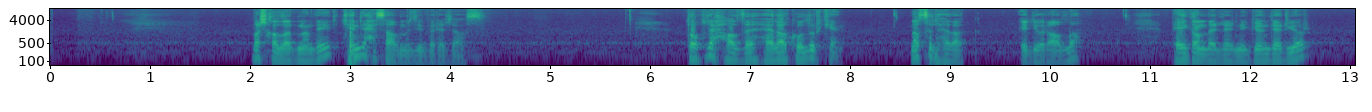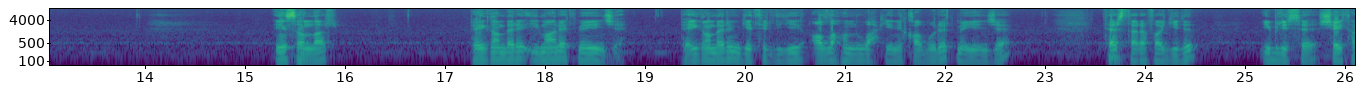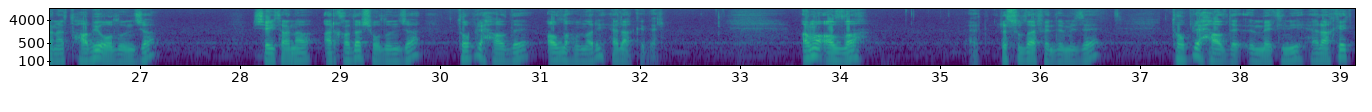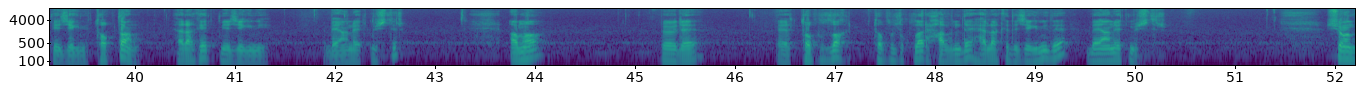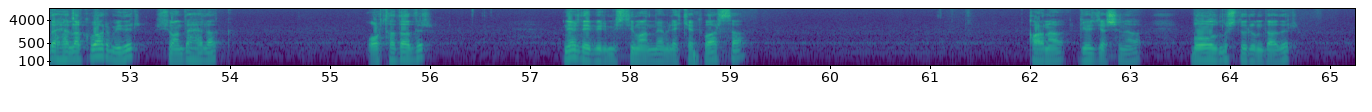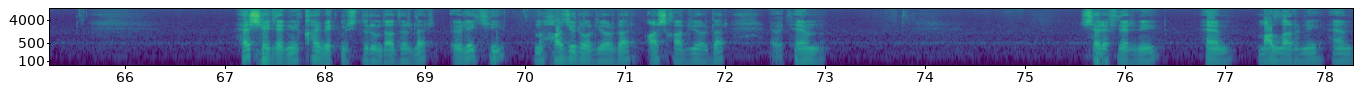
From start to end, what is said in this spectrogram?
Başkalarından değil, kendi hesabımızı vereceğiz. Toplu halde helak olurken, nasıl helak ediyor Allah? Peygamberlerini gönderiyor. İnsanlar peygambere iman etmeyince, peygamberin getirdiği Allah'ın vahyini kabul etmeyince, ters tarafa gidip iblise, şeytana tabi olunca, şeytana arkadaş olunca toplu halde Allah onları helak eder. Ama Allah evet, Resulullah Efendimiz'e toplu halde ümmetini helak etmeyeceğini, toptan helak etmeyeceğini beyan etmiştir. Ama böyle e, topluluk, topluluklar halinde helak edeceğini de beyan etmiştir. Şu anda helak var mıdır? Şu anda helak ortadadır. Nerede bir Müslüman memleket varsa kana, gözyaşına boğulmuş durumdadır. Her şeylerini kaybetmiş durumdadırlar. Öyle ki muhacir oluyorlar, aşk arıyorlar. Evet hem şereflerini, hem mallarını, hem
